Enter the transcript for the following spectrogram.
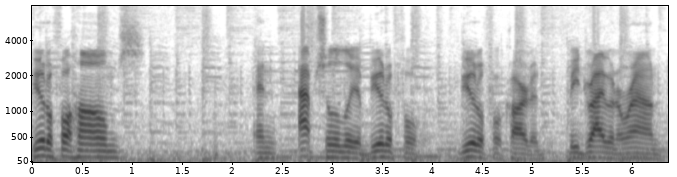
Beautiful homes and absolutely a beautiful, beautiful car to be driving around.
